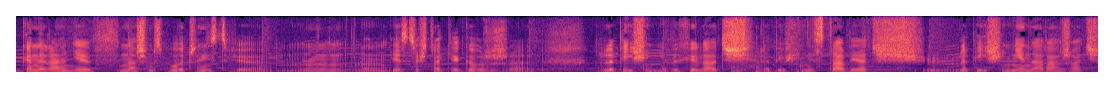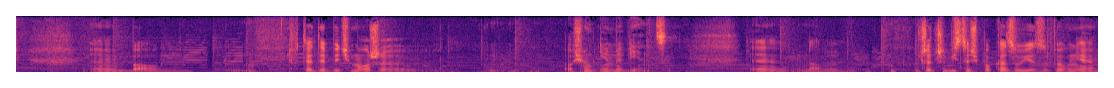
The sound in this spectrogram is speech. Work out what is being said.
generalnie w naszym społeczeństwie jest coś takiego, że lepiej się nie wychylać, lepiej się nie stawiać, lepiej się nie narażać, bo wtedy być może osiągniemy więcej. No, rzeczywistość pokazuje zupełnie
